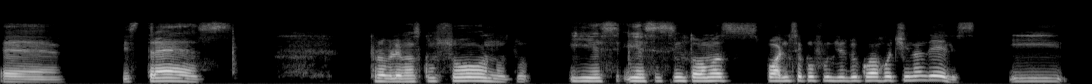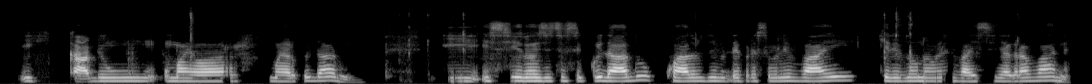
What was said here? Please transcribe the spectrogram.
é, estresse, problemas com sono, tu, e, esse, e esses sintomas podem ser confundidos com a rotina deles. E, e cabe um, um maior, maior cuidado. E, e se não existe esse cuidado, o quadro de depressão ele vai, querendo ou não, ele vai se agravar, né?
